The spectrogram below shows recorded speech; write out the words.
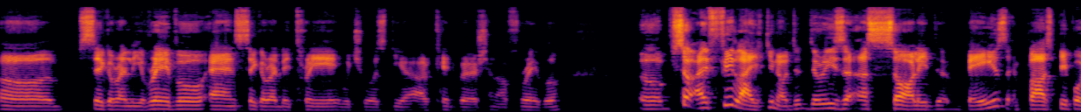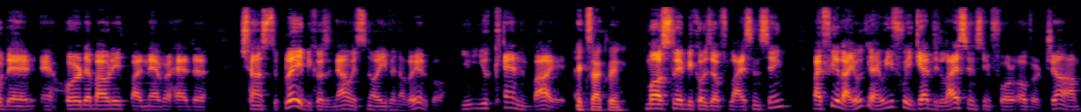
uh, Sega Rally Revo, and Sega Rally 3, which was the arcade version of Revo. Uh, so I feel like you know th- there is a, solid base, and plus people that heard about it but never had a chance to play because now it's not even available. You you can buy it exactly. mostly because of licensing. I feel like okay, if we get the licensing for Overjump,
